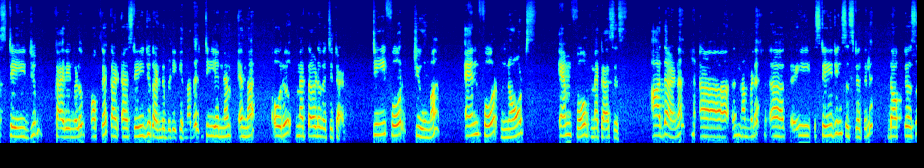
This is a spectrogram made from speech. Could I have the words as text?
സ്റ്റേജും കാര്യങ്ങളും ഒക്കെ സ്റ്റേജ് കണ്ടുപിടിക്കുന്നത് ടി എൻ എം എന്ന ഒരു മെത്തേഡ് വെച്ചിട്ടാണ്. T for tumour N for nodes M for metastasis അതാണ് നമ്മൾ ഈ സ്റ്റേജിംഗ് സിസ്റ്റത്തിൽ ഡോക്ടേഴ്സ്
